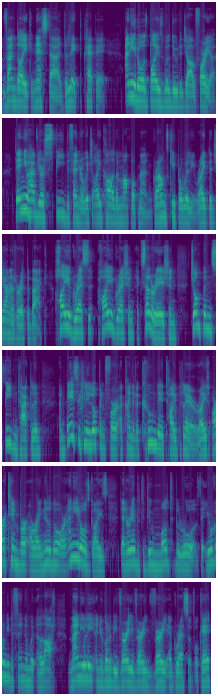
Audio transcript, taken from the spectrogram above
Van Dijk, Nesta, De Ligt, Pepe. Any of those boys will do the job for you. Then you have your speed defender, which I call the mop-up man, groundskeeper Willie, right? The janitor at the back. High, aggress- high aggression, acceleration, jumping, speed and tackling, and basically looking for a kind of a Koundé type player, right? Or Timber or Reinildo or any of those guys that are able to do multiple roles that you're going to be defending with a lot manually and you're going to be very, very, very aggressive, okay?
